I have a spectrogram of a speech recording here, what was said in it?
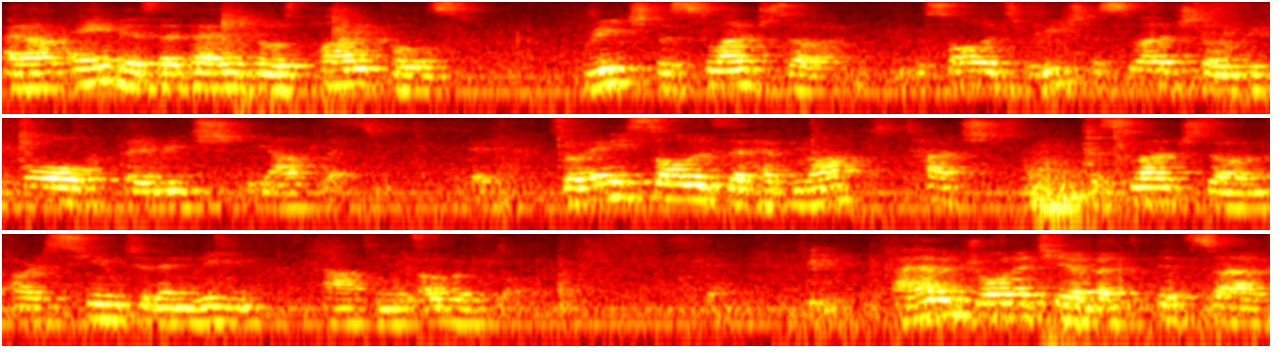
And our aim is that, that those particles reach the sludge zone, the solids reach the sludge zone before they reach the outlet. Okay. So any solids that have not touched the sludge zone are assumed to then leave out in the overflow. I haven't drawn it here, but it's, uh,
